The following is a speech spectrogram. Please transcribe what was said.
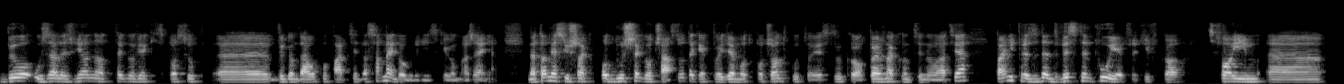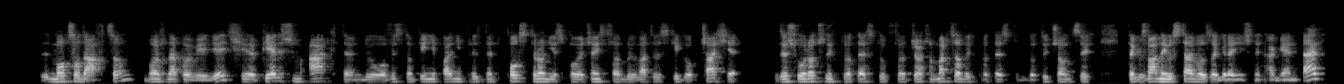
było uzależnione od tego, w jaki sposób e, wyglądało poparcie dla samego gruzińskiego marzenia. Natomiast już od dłuższego czasu, tak jak powiedziałem od początku, to jest tylko pewna kontynuacja, pani prezydent występuje przeciwko swoim e, mocodawcą, można powiedzieć. Pierwszym aktem było wystąpienie pani prezydent po stronie społeczeństwa obywatelskiego w czasie zeszłorocznych protestów, przepraszam, marcowych protestów dotyczących tak zwanej ustawy o zagranicznych agentach.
